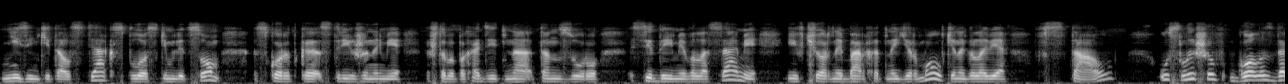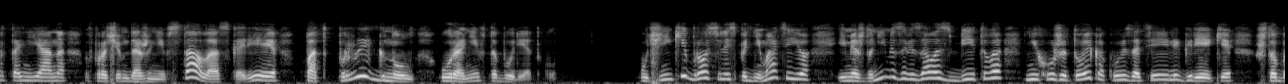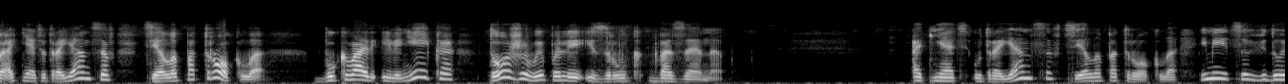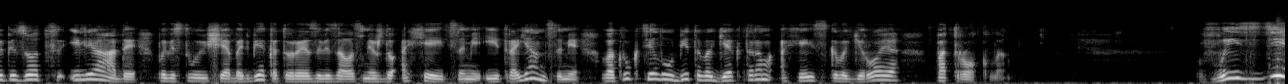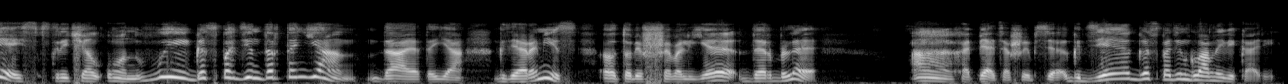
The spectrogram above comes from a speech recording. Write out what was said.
Низенький толстяк с плоским лицом, с коротко стриженными, чтобы походить на танзуру, седыми волосами и в черной бархатной ермолке на голове, встал услышав голос Д'Артаньяна, впрочем, даже не встал, а скорее подпрыгнул, уронив табуретку. Ученики бросились поднимать ее, и между ними завязалась битва, не хуже той, какую затеяли греки, чтобы отнять у троянцев тело Патрокла. Букварь и линейка тоже выпали из рук Базена отнять у троянцев тело Патрокла. Имеется в виду эпизод Илиады, повествующий о борьбе, которая завязалась между ахейцами и троянцами вокруг тела убитого Гектором ахейского героя Патрокла. «Вы здесь!» — вскричал он. «Вы, господин Д'Артаньян!» «Да, это я. Где Арамис, э, то бишь шевалье Дербле?» «Ах, опять ошибся. Где господин главный викарий?»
